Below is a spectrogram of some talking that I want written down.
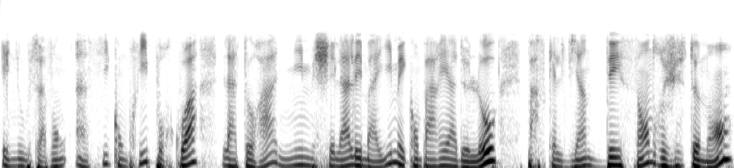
et nous avons ainsi compris pourquoi la Torah, Nim Shela Lemaim, est comparée à de l'eau, parce qu'elle vient descendre justement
